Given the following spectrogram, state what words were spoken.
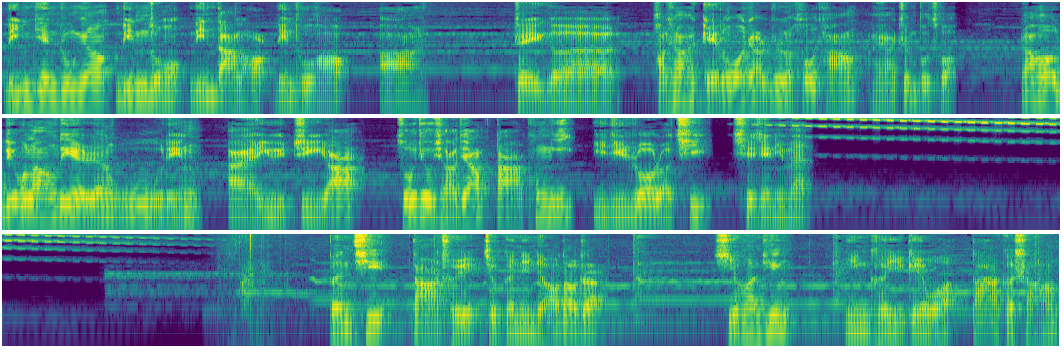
林间中央、林总、林大佬、林土豪啊，这个好像还给了我点润喉糖，哎呀，真不错。然后，流浪猎人五五零、爱玉 G 二、足球小将大空翼以及若若七，谢谢你们。本期大锤就跟您聊到这儿，喜欢听您可以给我打个赏。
